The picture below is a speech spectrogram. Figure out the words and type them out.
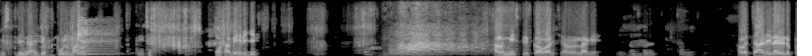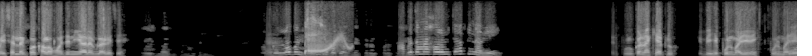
મિસ્ત્રી ના જો પુલ મારો. કઈ છે મોટા બેહરી જે હાલો મિસ્ત્રી કવાર છે હાલો લાગે. હવે ચાની લાવી એટલે પૈસા લગભગ ખાલો હોજે નહીં આવે એમ લાગે છે. ગલ્લો પણ. આપણે તમને હરમ ચા પીને આવીએ? પુલ કરી નાખીએ આટલું કે બે પુલ મારીએ નહીં? પુલ મારીએ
